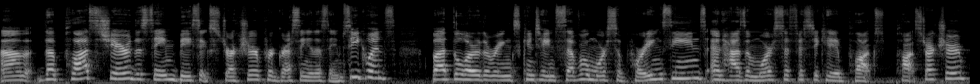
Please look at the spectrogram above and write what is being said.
Um, the plots share the same basic structure, progressing in the same sequence, but the Lord of the Rings contains several more supporting scenes and has a more sophisticated plot plot structure,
